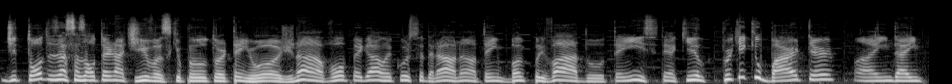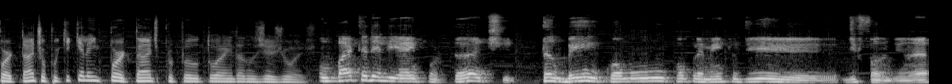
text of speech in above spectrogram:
de todas essas alternativas que o produtor tem hoje, não, vou pegar o recurso federal, não, tem banco privado, tem isso, tem aquilo. Por que, que o barter ainda é importante, ou por que, que ele é importante para o produtor ainda nos dias de hoje? O barter ele é importante também como um complemento de, de funding, né?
